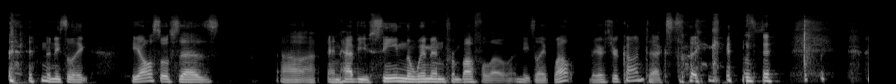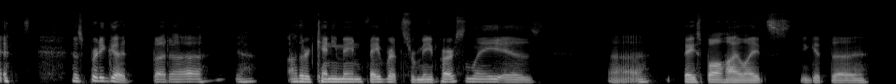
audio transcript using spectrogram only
and then he's like, he also says. Uh, and have you seen the women from Buffalo? And he's like, "Well, there's your context." Like, it's- it's, it's pretty good. But uh yeah, other Kenny Mayne favorites for me personally is uh baseball highlights. You get the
